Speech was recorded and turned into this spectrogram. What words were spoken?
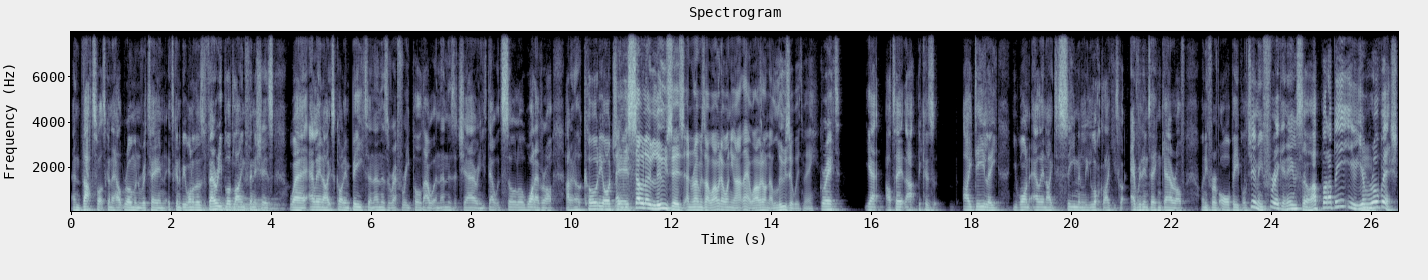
And that's what's going to help Roman retain. It's going to be one of those very bloodline finishes where LA Knight's got him beat, and then there's a referee pulled out, and then there's a chair, and he's dealt with Solo, whatever, or I don't know, Cody or Jey. Maybe solo loses, and Roman's like, why would I want you out there? Why would I want a loser with me? Great. Yeah, I'll take that because ideally you want LA Knight to seemingly look like he's got everything taken care of. Only for of all people, Jimmy friggin' Uso, I, but I beat you. You're rubbish.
